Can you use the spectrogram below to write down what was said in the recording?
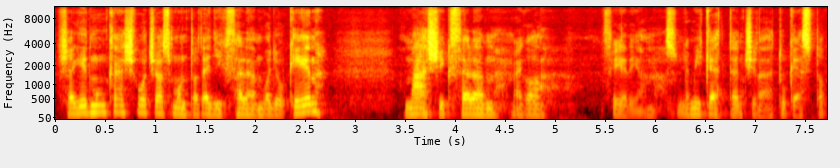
segédmunkás volt, és azt mondta, az egyik felem vagyok én, a másik felem meg a férjem. Azt mondja, mi ketten csináltuk ezt a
